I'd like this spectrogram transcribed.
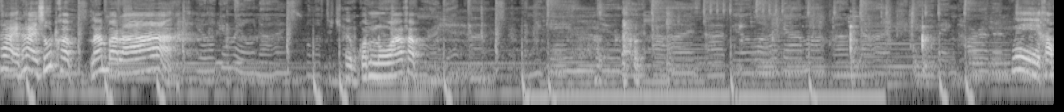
สุดท้ายท้ายสุดครับ น้ำปลาร้าเพิ่มความนัวครับนี่ครับ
